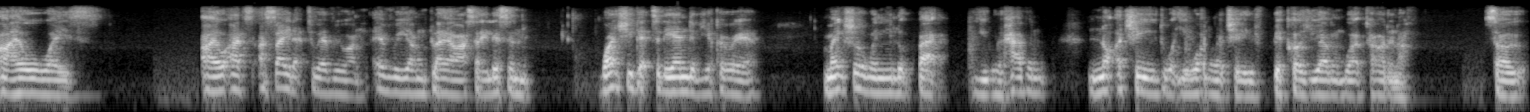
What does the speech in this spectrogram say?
I always I, I, I say that to everyone, every young player. I say, listen, once you get to the end of your career, make sure when you look back, you haven't not achieved what you want to achieve because you haven't worked hard enough. So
